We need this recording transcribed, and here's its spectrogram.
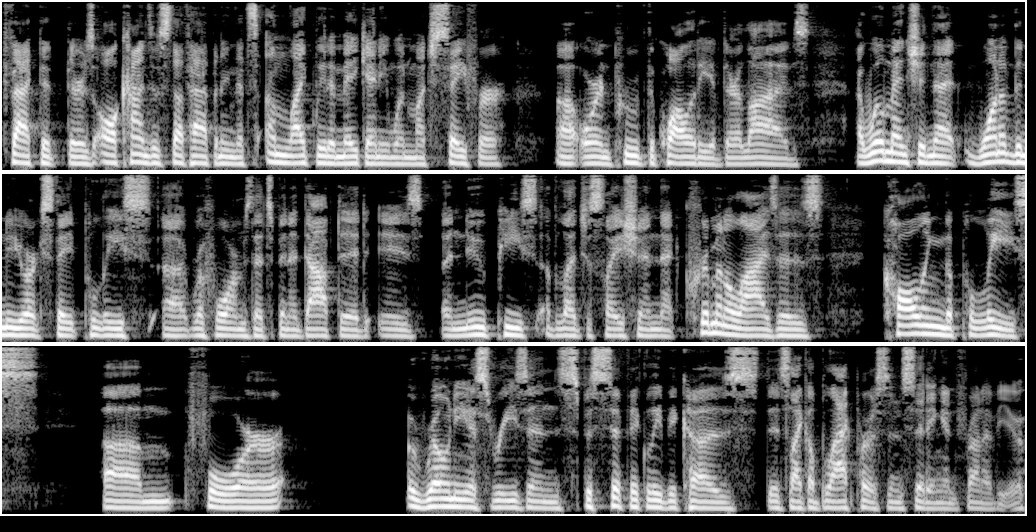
fact that there's all kinds of stuff happening that's unlikely to make anyone much safer uh, or improve the quality of their lives. I will mention that one of the New York State police uh, reforms that's been adopted is a new piece of legislation that criminalizes calling the police um, for erroneous reasons, specifically because it's like a black person sitting in front of you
